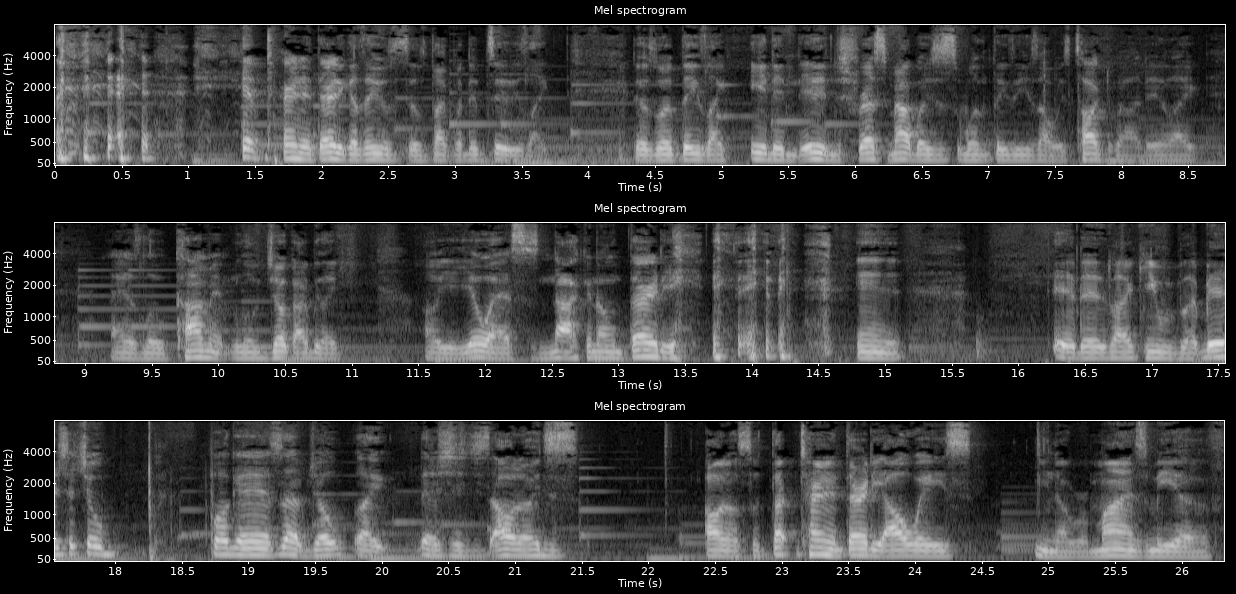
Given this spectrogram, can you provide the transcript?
him turning 30 because he was, was fucking with him too. He's like, was one of the things like it didn't it didn't stress him out, but it's just one of the things he's always talked about. And like I had this little comment, a little joke. I'd be like, "Oh yeah, your ass is knocking on 30. and, and and then like he would be like, "Man, shut your punk ass up, Joe." Like that shit just know, it just know. So th- turning thirty always, you know, reminds me of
